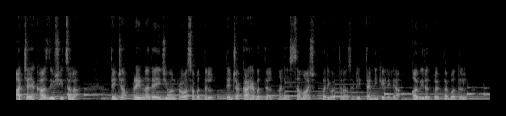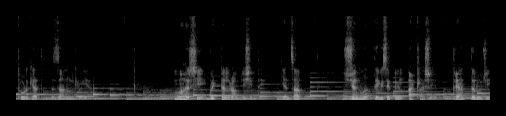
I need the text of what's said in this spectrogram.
आजच्या या खास दिवशी चला त्यांच्या प्रेरणादायी जीवन प्रवासाबद्दल त्यांच्या कार्याबद्दल आणि समाज परिवर्तनासाठी त्यांनी केलेल्या अविरत प्रयत्नाबद्दल थोडक्यात जाणून घेऊया. महर्षी विठ्ठल रामजी शिंदे यांचा जन्म तेवीस एप्रिल अठराशे त्र्याहत्तर रोजी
